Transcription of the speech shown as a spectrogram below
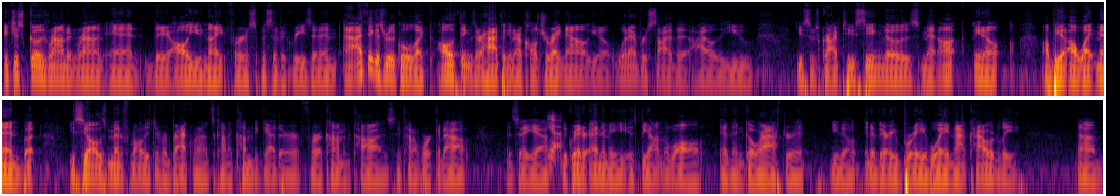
it just goes round and round and they all unite for a specific reason and i think it's really cool like all the things that are happening in our culture right now you know whatever side of the aisle that you you subscribe to seeing those men uh, you know albeit all white men but you see all those men from all these different backgrounds kind of come together for a common cause and kind of work it out and say yeah, yeah. the greater enemy is beyond the wall and then go after it you know in a very brave way not cowardly um,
